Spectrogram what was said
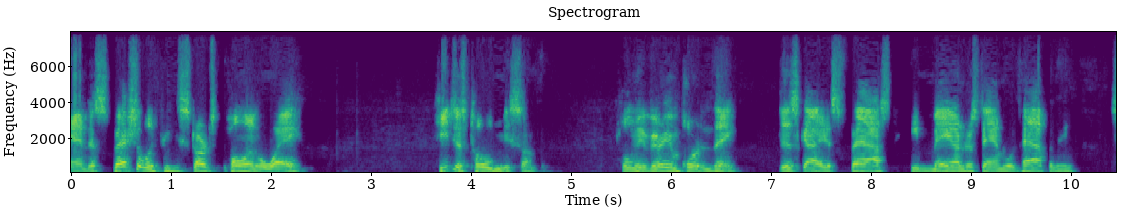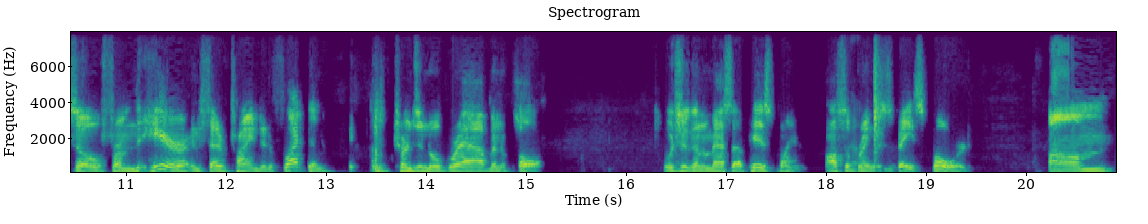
and especially if he starts pulling away, he just told me something. Told me a very important thing. This guy is fast. He may understand what's happening. So from here, instead of trying to deflect him, it turns into a grab and a pull, which is going to mess up his plan. Also, Yeah. bring the space forward. Um,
